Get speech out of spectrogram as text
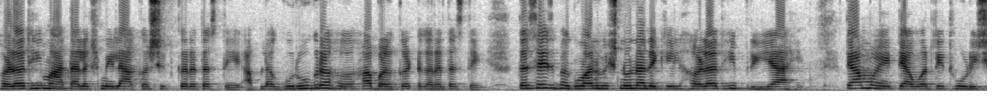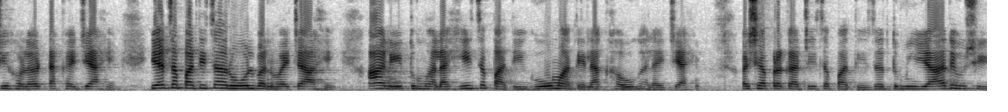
हळद ही माता लक्ष्मीला आकर्षित करत असते. आपला गुरुग्रह हा बळकट करत असते. तसेच भगवान विष्णूंना देखील हळद ही प्रिय आहे. त्यामुळे त्यावरती थोडीशी हळद टाकायची आहे. या चपातीचा रोल बनवायचा आहे. आणि तुम्हाला ही चपाती गोमातेला खाऊ घालायची आहे. अशा प्रकारची चपाती. जर तुम्ही या दिवशी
